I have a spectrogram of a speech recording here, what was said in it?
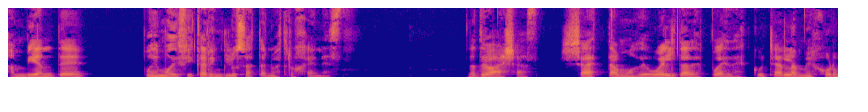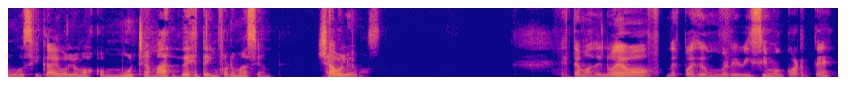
ambiente puede modificar incluso hasta nuestros genes. No te vayas, ya estamos de vuelta después de escuchar la mejor música y volvemos con mucha más de esta información. Ya volvemos. Estamos de nuevo después de un brevísimo corte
